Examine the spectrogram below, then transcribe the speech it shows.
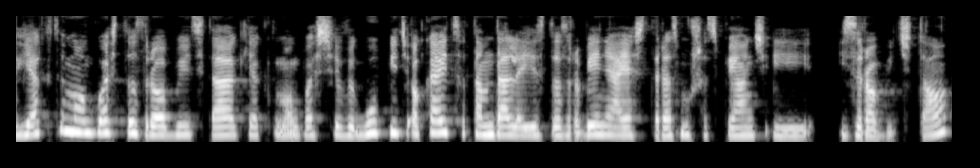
jak ty mogłaś to zrobić, tak, jak ty mogłaś się wygłupić, okej, okay, co tam dalej jest do zrobienia, ja się teraz muszę spiąć i, i zrobić to.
